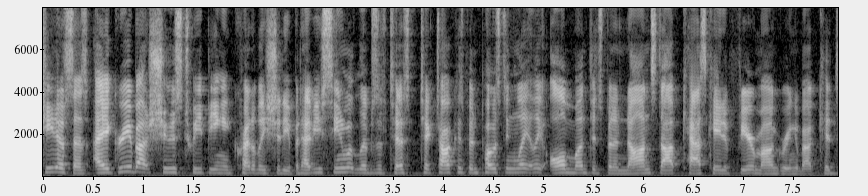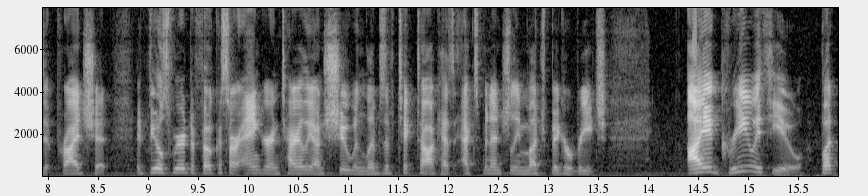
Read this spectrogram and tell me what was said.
Cheeto says, I agree about Shoe's tweet being incredibly shitty, but have you seen what Libs of TikTok has been posting lately? All month it's been a non-stop cascade of fear-mongering about kids at Pride shit. It feels weird to focus our anger entirely on Shu when Libs of TikTok has exponentially much bigger reach. I agree with you, but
